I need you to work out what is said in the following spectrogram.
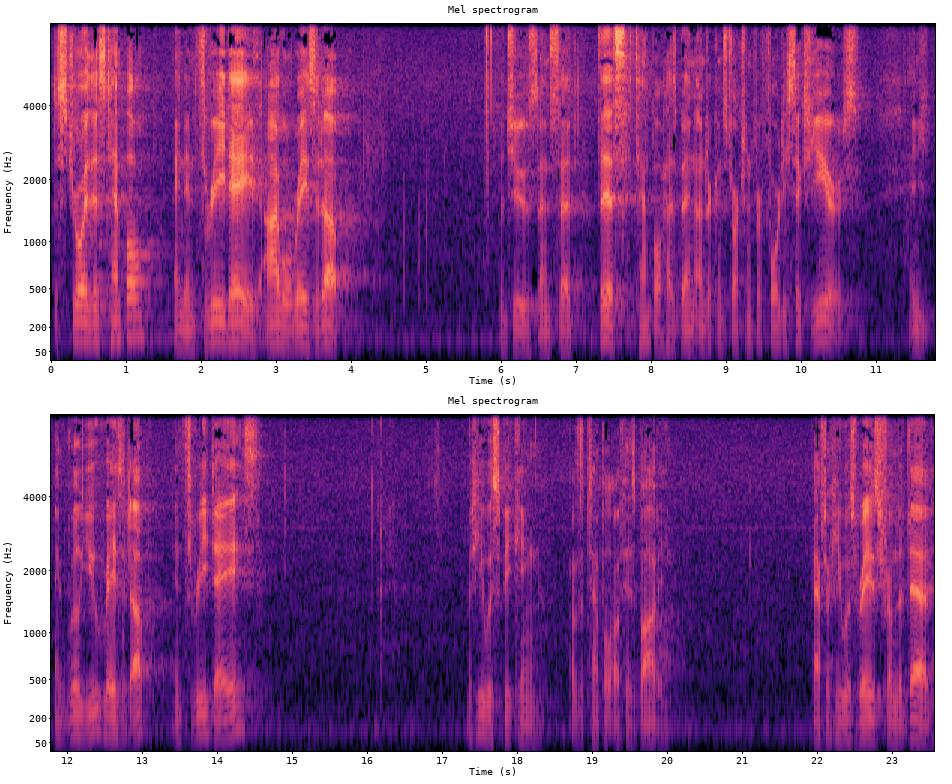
Destroy this temple, and in three days I will raise it up. The Jews then said, This temple has been under construction for 46 years, and, and will you raise it up in three days? But he was speaking of the temple of his body. After he was raised from the dead,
